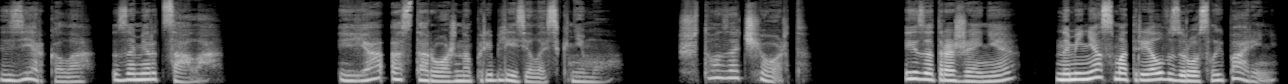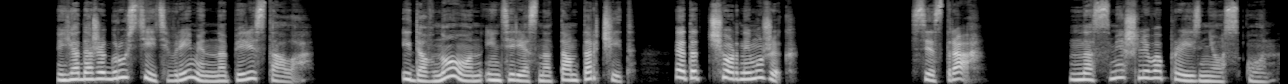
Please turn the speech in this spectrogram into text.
Зеркало замерцало. И я осторожно приблизилась к нему. Что за черт? Из отражения на меня смотрел взрослый парень. Я даже грустить временно перестала. И давно он, интересно, там торчит, этот черный мужик. «Сестра!» — насмешливо произнес он.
